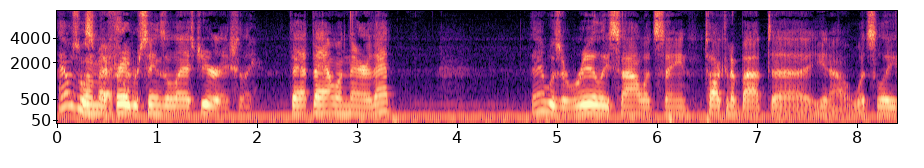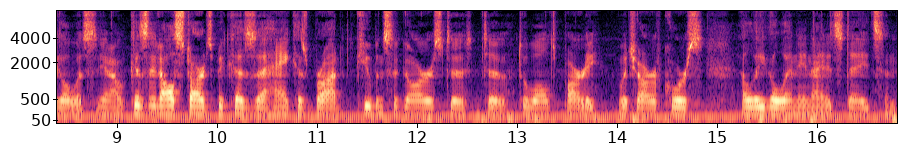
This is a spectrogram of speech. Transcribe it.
That was one of my favorite scenes of last year, actually. That that one there, that that was a really solid scene. Talking about uh, you know what's legal, what's you know because it all starts because uh, Hank has brought Cuban cigars to, to to Walt's party, which are of course illegal in the United States, and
